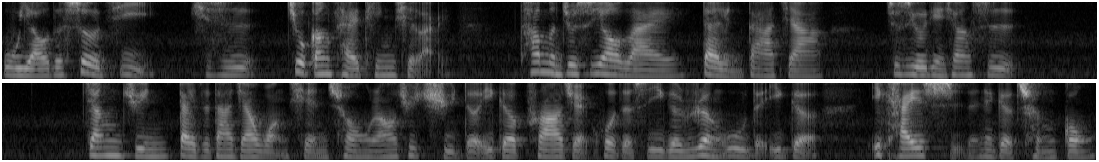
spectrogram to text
五爻的设计，其实就刚才听起来，他们就是要来带领大家，就是有点像是将军带着大家往前冲，然后去取得一个 project 或者是一个任务的一个一开始的那个成功。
